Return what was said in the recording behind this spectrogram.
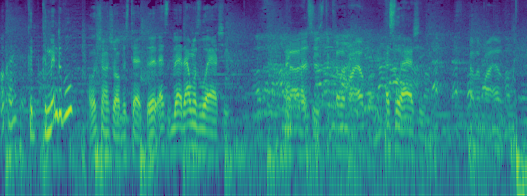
Okay. Com- commendable. I was trying to show off his tat. That, that's, that, that one's a little ashy. Nah, that's just the color of my elbow. That's a little ashy. Color of my elbow.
